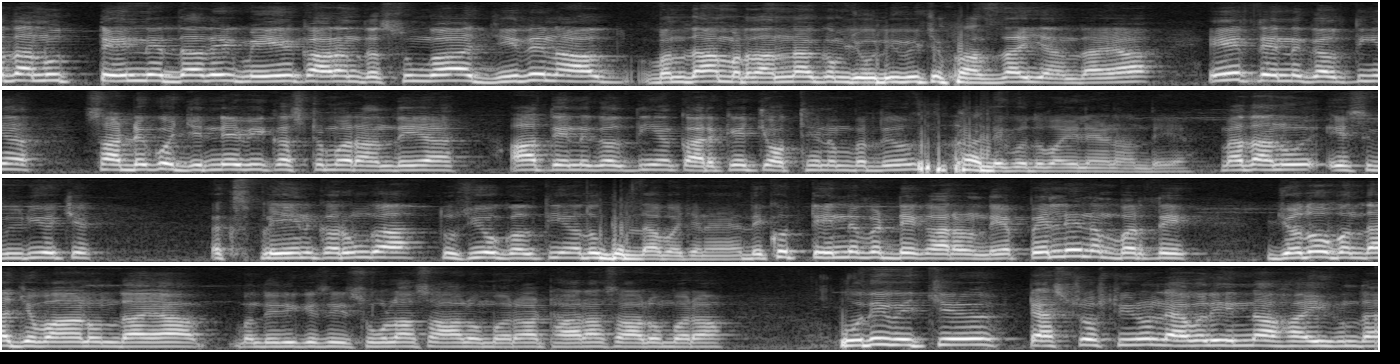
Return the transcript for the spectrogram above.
ਮੈਂ ਤੁਹਾਨੂੰ ਤਿੰਨ ਇਦਾਂ ਦੇ ਮੇਨ ਕਾਰਨ ਦੱਸੂਗਾ, ਜਿਹਦੇ ਨਾਲ ਬੰਦਾ ਮਰਦਾਨਾ ਕਮਜ਼ੋਰੀ ਵਿੱਚ ਫਸਦਾ ਹੀ ਜਾਂਦਾ ਆ। ਇਹ ਤਿੰਨ ਗਲਤੀਆਂ ਸਾਡੇ ਕੋਲ ਜਿੰਨੇ ਵੀ ਕਸਟਮਰ ਆਉਂਦੇ ਆ ਆ ਤਿੰਨ ਗਲਤੀਆਂ ਕਰਕੇ ਚੌਥੇ ਨੰਬਰ ਦੇ ਉਹ ਸਾਡੇ ਕੋਲ ਦਵਾਈ ਲੈਣ ਆਉਂਦੇ ਆ। ਮੈਂ ਤੁਹਾਨੂੰ ਇਸ ਵੀਡੀਓ 'ਚ ਐਕਸਪਲੇਨ ਕਰੂੰਗਾ, ਤੁਸੀਂ ਉਹ ਗਲਤੀਆਂ ਤੋਂ ਕਿੱਦਾਂ ਬਚਣਾ ਹੈ। ਦੇਖੋ, ਤਿੰਨ ਵੱਡੇ ਕਾਰਨ ਹੁੰਦੇ ਆ। ਪਹਿਲੇ ਨੰਬਰ ਤੇ ਜਦੋਂ ਬੰਦਾ ਜਵਾਨ ਹੁੰਦਾ ਆ, ਬੰਦੇ ਦੀ ਕਿਸੇ 16 ਸਾਲ ਉਮਰ ਆ 18 ਸਾਲ ਉਮਰ ਆ ਉਹਦੇ ਵਿੱਚ ਟੈਸਟੋਸਟੇਰੋਨ ਲੈਵਲ ਇੰਨਾ ਹਾਈ ਹੁੰਦਾ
